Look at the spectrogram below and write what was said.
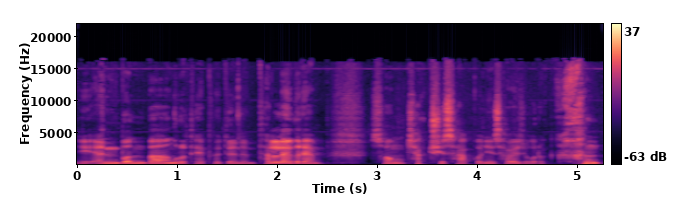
이 N번방으로 대표되는 텔레그램 성착취 사건이 사회적으로 큰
